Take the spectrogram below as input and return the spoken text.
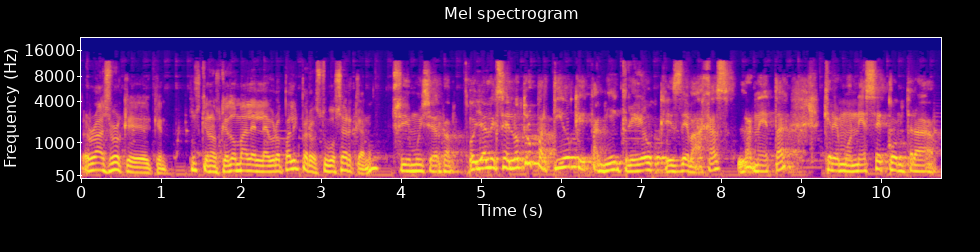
Rashford que, que, pues que nos quedó mal en la Europa League, pero estuvo cerca, ¿no? Sí, muy cerca. Oye, Alex, el otro partido que también creo que es de bajas, la neta, Cremonese contra,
